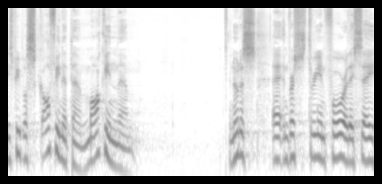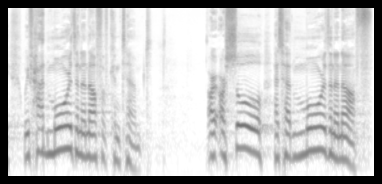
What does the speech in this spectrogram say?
These people scoffing at them, mocking them. And notice uh, in verses 3 and 4, they say, We've had more than enough of contempt. Our, our soul has had more than enough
